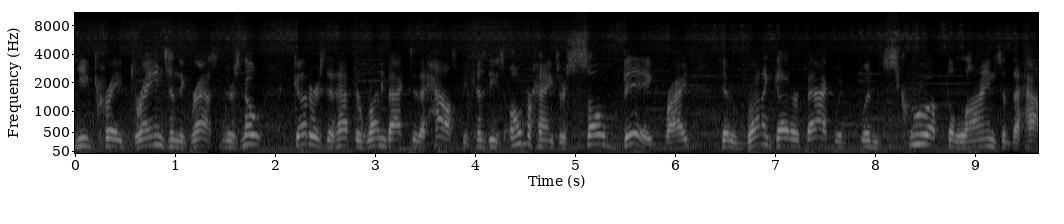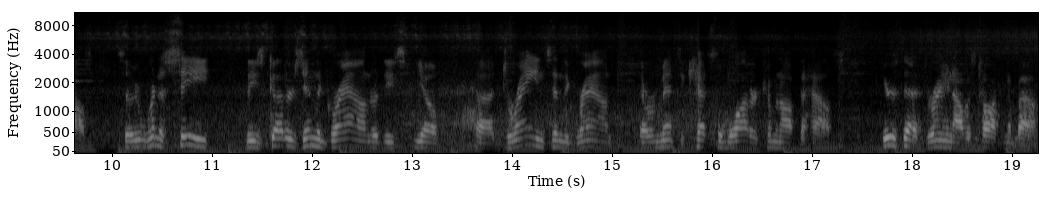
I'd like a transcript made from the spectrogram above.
he'd create drains in the ground. So there's no gutters that have to run back to the house because these overhangs are so big, right? To run a gutter back would, would screw up the lines of the house. So we're gonna see these gutters in the ground or these you know uh, drains in the ground that were meant to catch the water coming off the house. Here's that drain I was talking about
